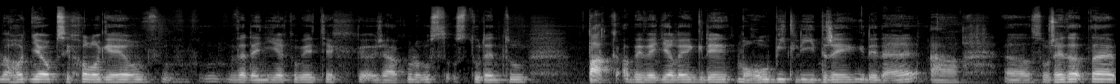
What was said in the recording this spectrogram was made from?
hodně o psychologii, o vedení jakoby těch žáků nebo studentů tak, aby věděli, kdy mohou být lídři, kdy ne. A uh, samozřejmě to, to je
